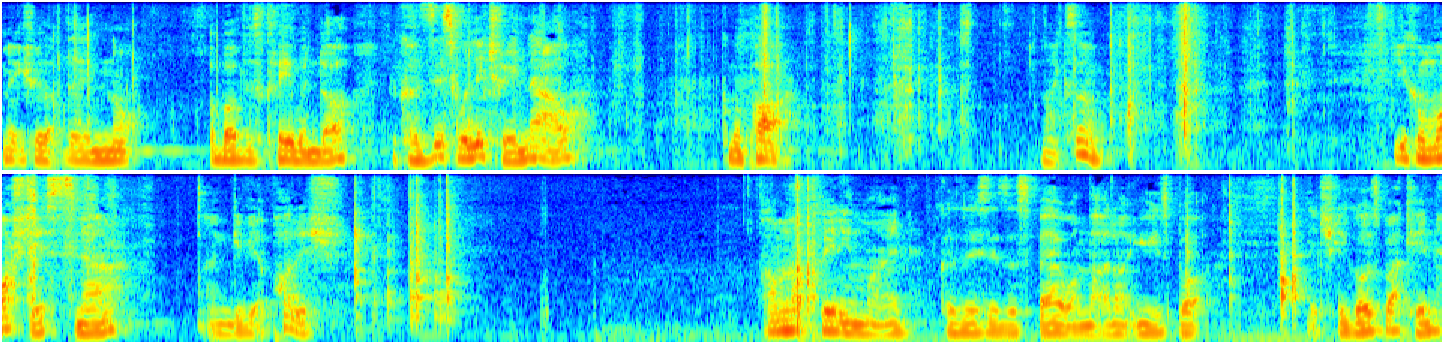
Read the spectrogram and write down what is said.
Make sure that they're not above this clear window because this will literally now come apart like so. You can wash this now and give it a polish. I'm not cleaning mine because this is a spare one that I don't use but literally goes back in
